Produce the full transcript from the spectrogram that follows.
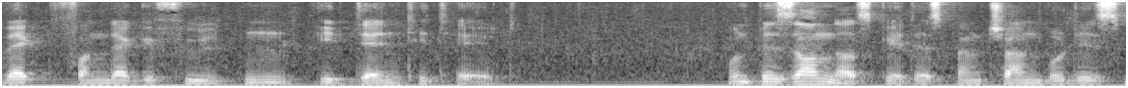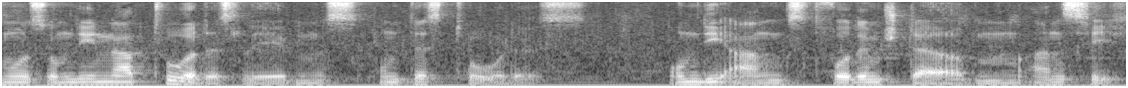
weg von der gefühlten Identität. Und besonders geht es beim Chan-Buddhismus um die Natur des Lebens und des Todes, um die Angst vor dem Sterben an sich.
